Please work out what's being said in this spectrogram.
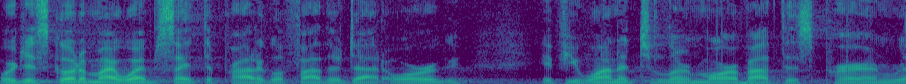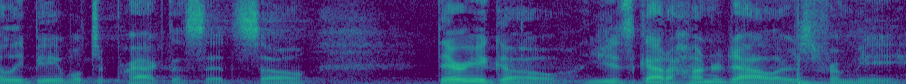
or just go to my website, theprodigalfather.org, if you wanted to learn more about this prayer and really be able to practice it. So there you go. You just got $100 from me.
